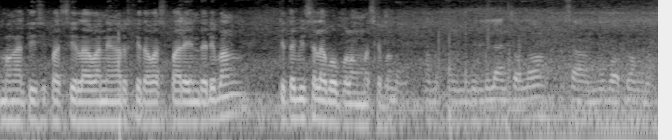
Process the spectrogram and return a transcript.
mengantisipasi lawan yang harus kita waspadain tadi, Bang, kita bisa lah bawa pulang Mas ya, Bang? Alhamdulillah insya Allah bisa membawa peluang emas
